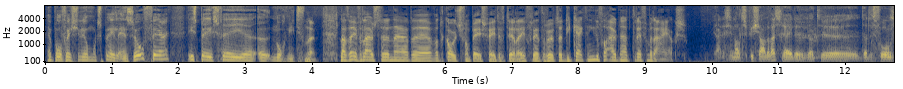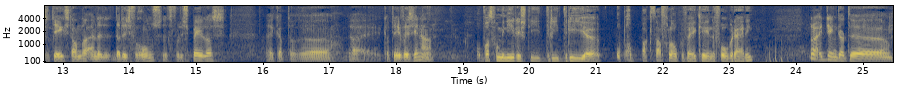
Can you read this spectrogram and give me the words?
en professioneel moet spelen. En zo ver is PSV uh, uh, nog niet. Nee. Laten we even luisteren naar uh, wat de coach van PSV te vertellen heeft. Fred Rutte, die kijkt in ieder geval uit naar het treffen met Ajax. Ja, dat zijn altijd speciale wedstrijden. Dat, uh, dat is voor onze tegenstander en dat, dat, is voor ons, dat is voor de spelers. Ik heb er, uh, ja, ik heb er heel veel zin aan. Op wat voor manier is die 3-3 uh, opgepakt de afgelopen weken in de voorbereiding? Nou, ik denk dat, dat,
